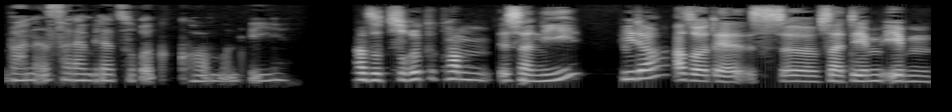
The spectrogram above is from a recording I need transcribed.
wann ist er dann wieder zurückgekommen und wie? Also zurückgekommen ist er nie wieder. Also der ist äh, seitdem eben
